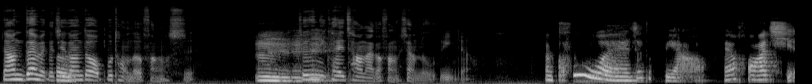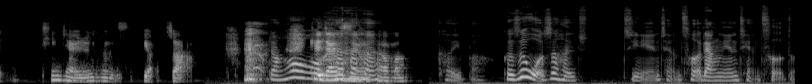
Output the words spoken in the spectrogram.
然后你在每个阶段都有不同的方式，嗯，就是你可以朝哪个方向努力，这样很酷哎！这个表还要花钱，听起来就是屌炸。然后可以这样形容它吗？可以吧？可是我是很几年前测，两年前测的，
